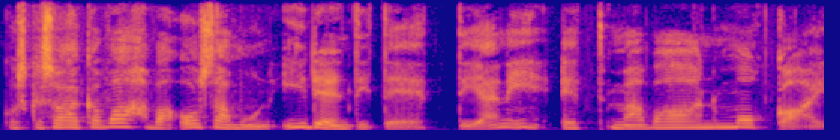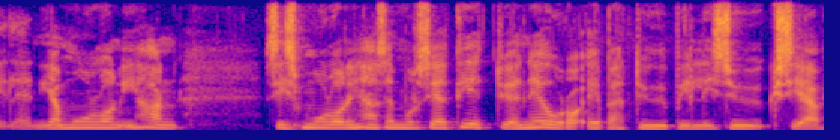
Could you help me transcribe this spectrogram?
koska se on aika vahva osa mun identiteettiäni, että mä vaan mokailen. Ja mulla on ihan, siis mulla on ihan semmoisia tiettyjä neuroepätyypillisyyksiä,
